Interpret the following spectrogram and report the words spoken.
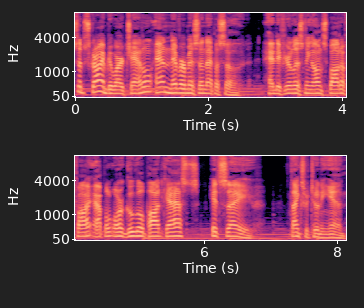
Subscribe to our channel and never miss an episode. And if you're listening on Spotify, Apple, or Google Podcasts, hit save. Thanks for tuning in.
